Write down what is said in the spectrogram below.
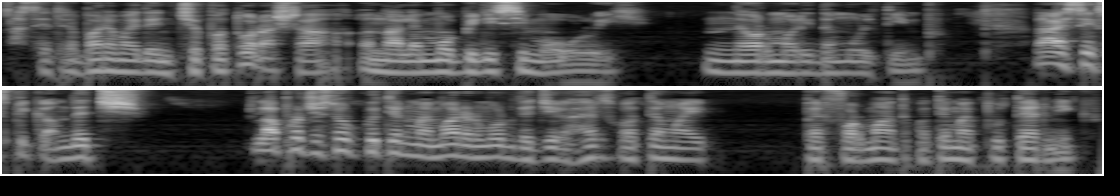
asta e întrebarea mai de începător așa în ale mobilisimoului neormărit de mult timp. Dar hai să explicăm. Deci, la procesor cu cât e mai mare numărul de gigahertz, cu atât mai performant, cu atât mai puternic.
